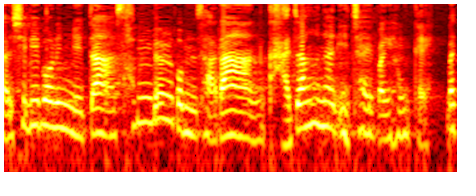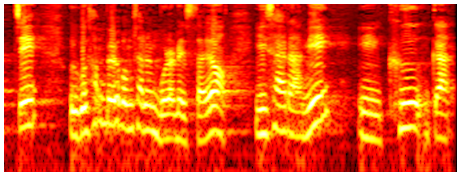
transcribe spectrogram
자, 12번입니다. 선별검사란 가장 흔한 2차 예방 형태. 맞지? 그리고 선별검사를 뭐라 그랬어요? 이 사람이, 이, 그, 그니까,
